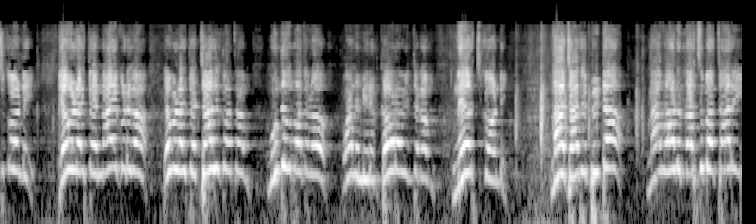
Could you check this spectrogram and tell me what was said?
గుర్తుంచుకోండి ఎవడైతే నాయకుడిగా ఎవడైతే జాతి కోసం ముందుకు పోతాడో వాడిని మీరు గౌరవించడం నేర్చుకోండి. నా జాతి బిడ్డ నా వాడు నరసింహచారి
